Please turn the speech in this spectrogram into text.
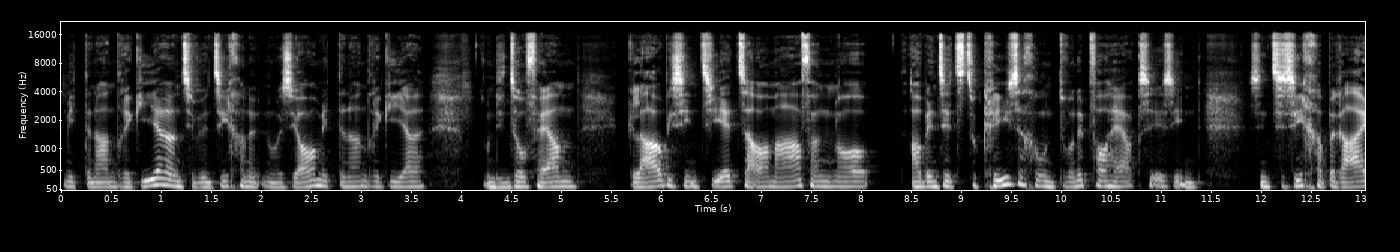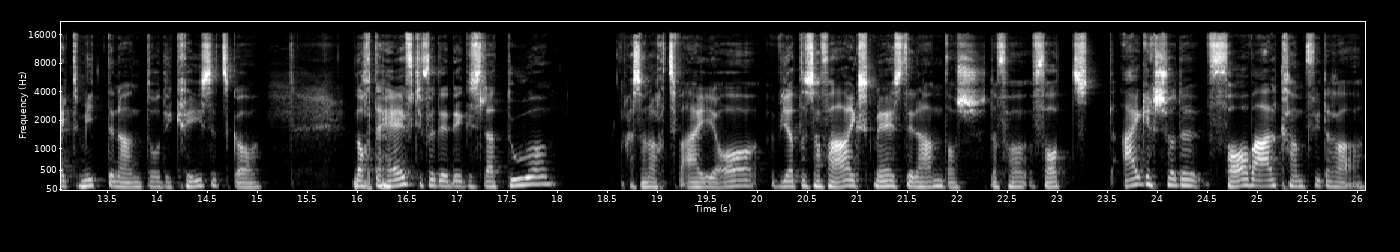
miteinander regieren und sie wollen sicher nicht nur ein Jahr miteinander regieren. Und insofern, glaube ich, sind sie jetzt auch am Anfang noch auch wenn es jetzt zu Krisen kommt, die nicht vorhergesehen sind, sind sie sicher bereit, miteinander durch die Krise zu gehen. Nach der Hälfte der Legislatur, also nach zwei Jahren, wird das erfahrungsgemäß dann anders. Da fährt eigentlich schon der Vorwahlkampf wieder an.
